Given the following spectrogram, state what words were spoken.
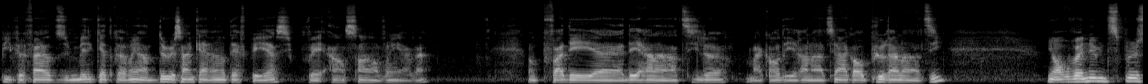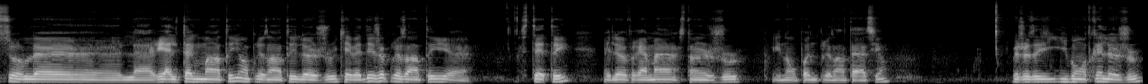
Puis il peut faire du 1080 en 240 FPS. Il pouvait en 120 avant. Donc, pour faire des, euh, des ralentis, là, encore des ralentis encore plus ralentis. Ils ont revenu un petit peu sur le, la réalité augmentée. Ils ont présenté le jeu qu'ils avaient déjà présenté euh, cet été. Mais là, vraiment, c'est un jeu et non pas une présentation. Mais je veux dire, ils montraient le jeu,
